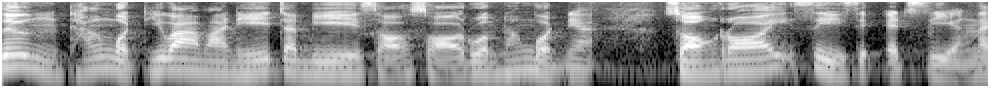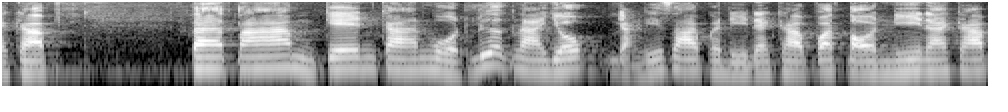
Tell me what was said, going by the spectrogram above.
ซึ่งทั้งหมดที่ว่ามานี้จะมีสสรวมทั้งหมดเนี่ย241 เสียงนะครับ แต่ตามเกณฑ์การโหวตเลือกนายกอย่างที่ทราบกันดีนะครับ ว่าตอนนี้นะครับ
